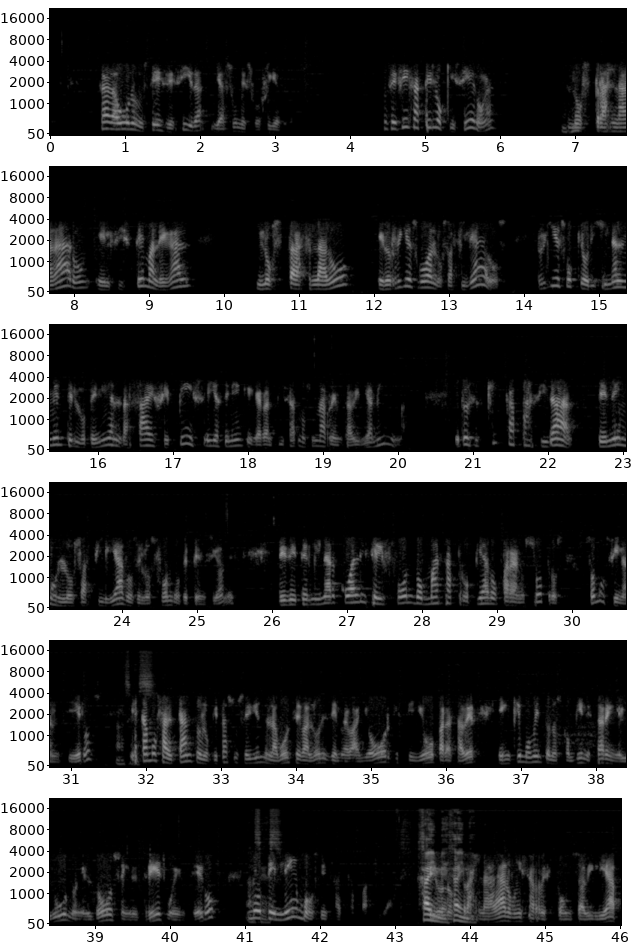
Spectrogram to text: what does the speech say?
Cada uno de ustedes decida y asume sus riesgos. Entonces, fíjate lo que hicieron. ¿eh? Nos trasladaron el sistema legal, nos trasladó el riesgo a los afiliados. Riesgo que originalmente lo tenían las AFPs, ellas tenían que garantizarnos una rentabilidad mínima. Entonces, ¿qué capacidad tenemos los afiliados de los fondos de pensiones de determinar cuál es el fondo más apropiado para nosotros. Somos financieros, estamos al tanto de lo que está sucediendo en la Bolsa de Valores de Nueva York, qué sé yo, para saber en qué momento nos conviene estar en el 1, en el 2, en el 3 o en el 0. No tenemos esa capacidad. Jaime, nos Jaime. trasladaron esa responsabilidad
